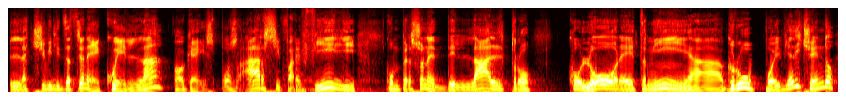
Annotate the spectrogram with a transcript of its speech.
la civilizzazione è quella, ok, sposarsi, fare figli con persone dell'altro colore, etnia, gruppo e via dicendo,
